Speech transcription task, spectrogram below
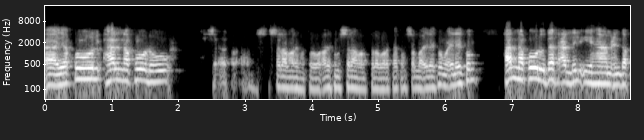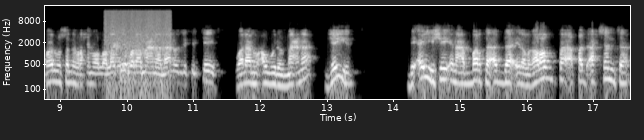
آه، يقول هل نقول السلام عليكم وعليكم السلام ورحمة الله وبركاته. صلى الله إليكم وإليكم. هل نقول دفعا للإيهام عند قول المصنف رحمه الله؟ لا كيف ولا معنى. لا ندرك الكيف ولا نؤول المعنى. جيد. بأي شيء عبرت أدى إلى الغرض فقد أحسنت.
